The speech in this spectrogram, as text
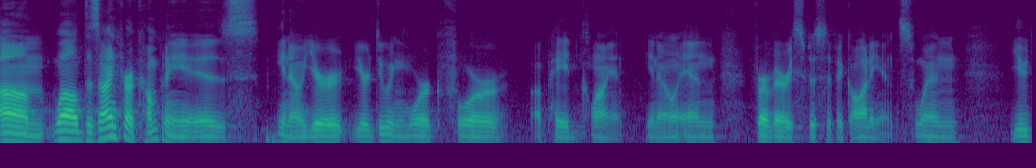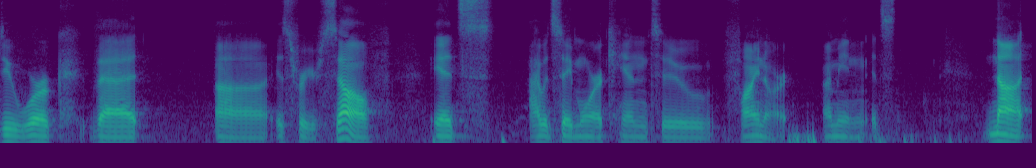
Um, well, design for a company is, you know, you're, you're doing work for a paid client, you know, and for a very specific audience. When you do work that uh, is for yourself, it's, I would say, more akin to fine art. I mean, it's not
